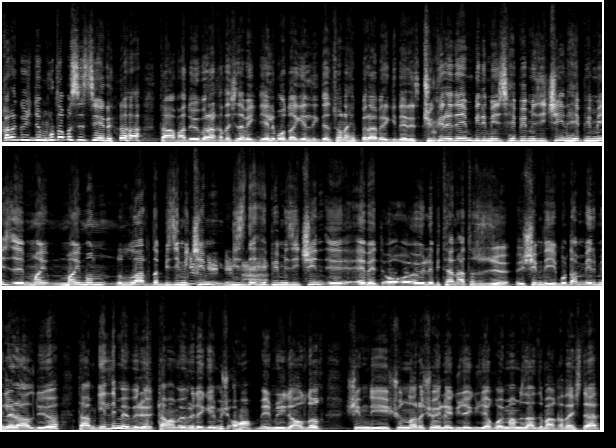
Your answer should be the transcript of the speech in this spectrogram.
Kara gözlüm burada mısın sen? tamam hadi öbür arkadaşı da bekleyelim. O da geldikten sonra hep beraber gideriz. Çünkü neden birimiz hepimiz için hepimiz e, may- maymunlar da bizim için biz de hepimiz için e, evet o öyle bir tane atasözü. E, Şimdi buradan mermileri al diyor. Tamam geldi mi öbürü? Tamam öbürü de gelmiş. Aha mermiyi de aldık. Şimdi şunları şöyle güzel güzel koymamız lazım arkadaşlar.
